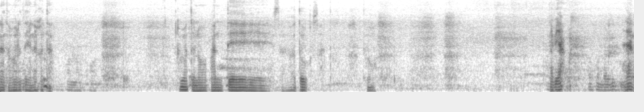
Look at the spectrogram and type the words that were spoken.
นะทวารัตเยนะกะตังขมัตโนพันเตสาธุสาธุระเบียบนั่น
